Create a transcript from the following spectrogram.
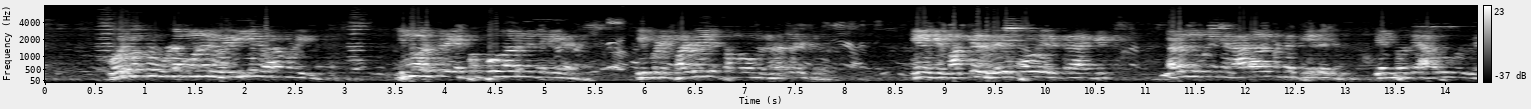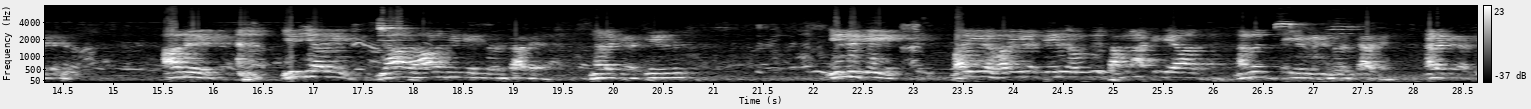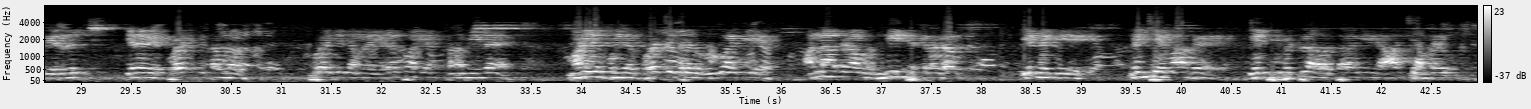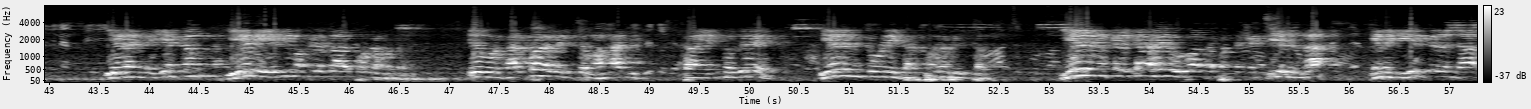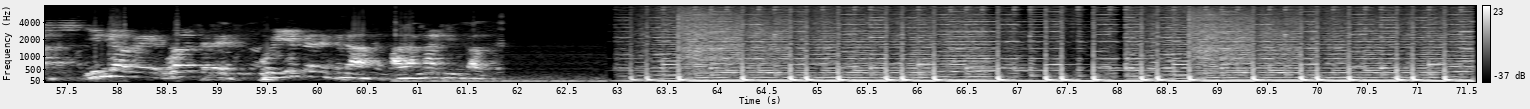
ஒரு பக்கம் உள்ள போனாலும் வெளியே வர முடியும் இன்னொருத்தர் எப்ப போவாருன்னு தெரியாது இப்படி பல்வேறு சம்பவங்கள் நடந்திருக்கு இன்னைக்கு மக்கள் வெறுப்போடு இருக்கிறார்கள். நடந்து முடிந்த நாடாளுமன்ற தேர்தல் என்பது அளவுகள் வேறு. அது இந்தியாவை யார் ஆளுமை என்பதற்காக நடக்கிற தேர்தல். இன்றைக்கு வருகிற வருகிற தேர்தல் வந்து தமிழ்நாட்டுக்கு யார் நல்லது செய்ய வேண்டும் என்பதற்காக நடக்கிற தேர்தல். எனவே புரட்சி தமிழர் புரட்சி தமிழர் எடப்பாடி தலைமையில மனித புனிதர் புரட்சி தலைவர் உருவாக்கிய அண்ணா திராவிட முன்னேற்ற கழகம் இன்றைக்கு நிச்சயமாக வெற்றி பெற்று அவர் தலைமையில் ஆட்சி அமையும். என இந்த இயக்கம் ஏழை எளிய மக்களுக்காக தோன்றப்பட்டது இது ஒரு கற்பக வெளிச்சம் அண்ணாஜி என்பது ஏழை மக்களுடைய கற்பக வெளிச்சம். ஏழை மக்களுக்காக உருவாக்கப்பட்ட கட்சி இருந்தால் இன்னைக்கு இருக்கிறது என்றால் இந்தியாவிலே உலகத்திலே ஒரு இயக்கம் இருக்கின்றால் அது அண்ணாதிமுக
